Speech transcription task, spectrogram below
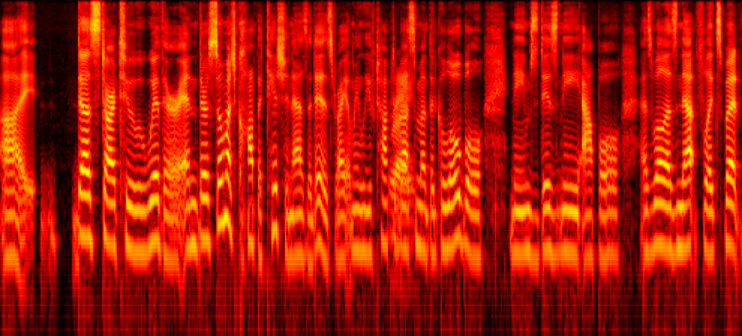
Uh, does start to wither and there's so much competition as it is right i mean we've talked right. about some of the global names disney apple as well as netflix but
